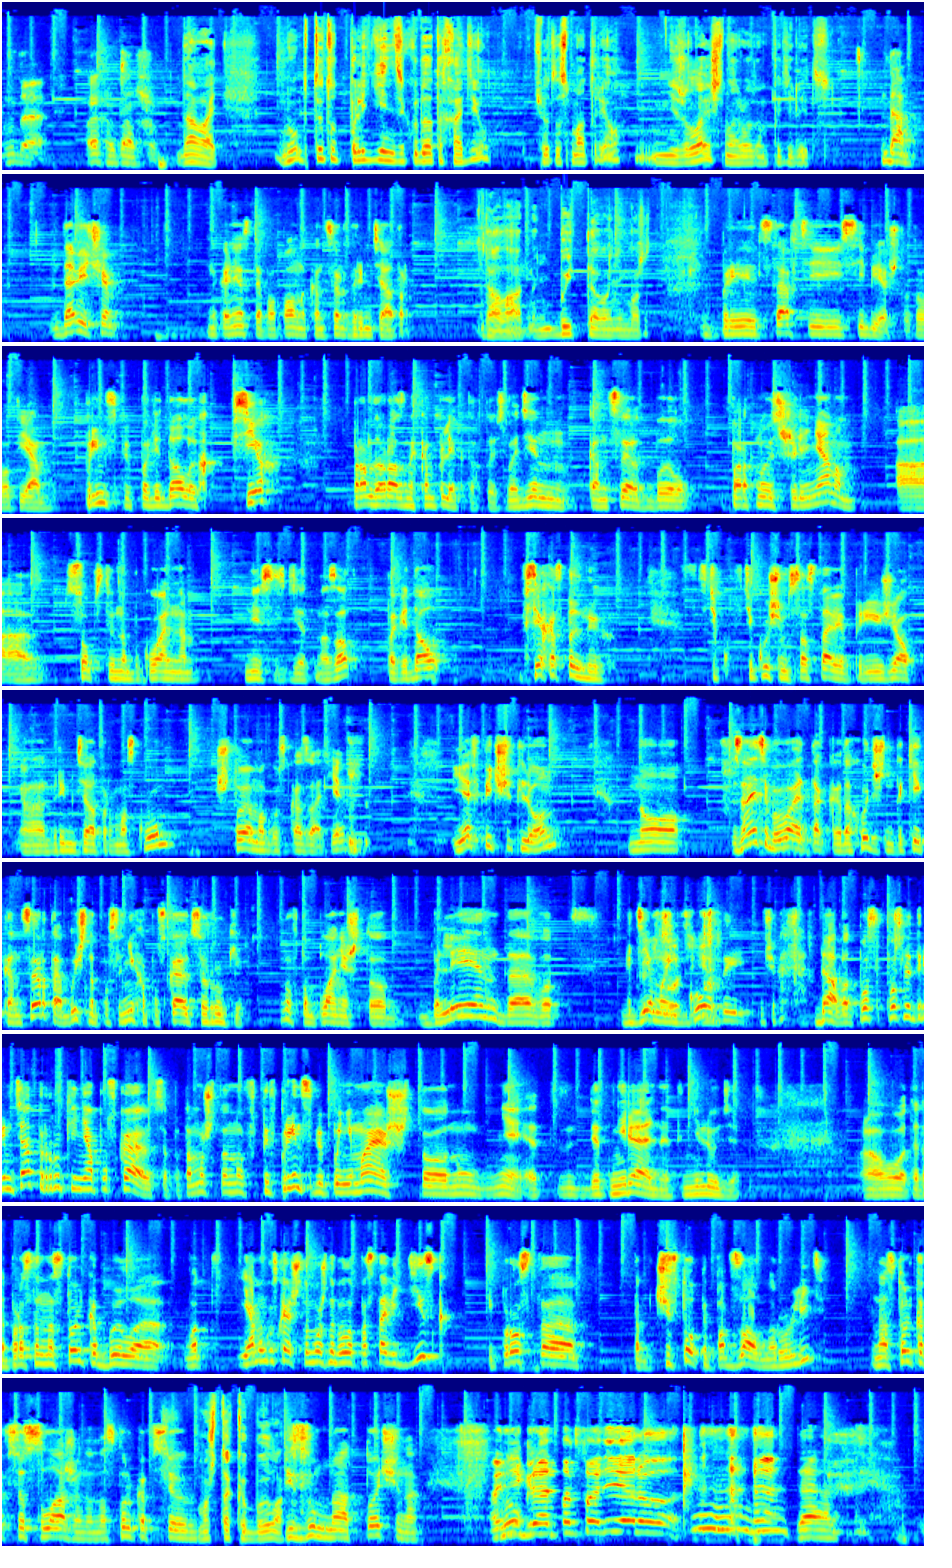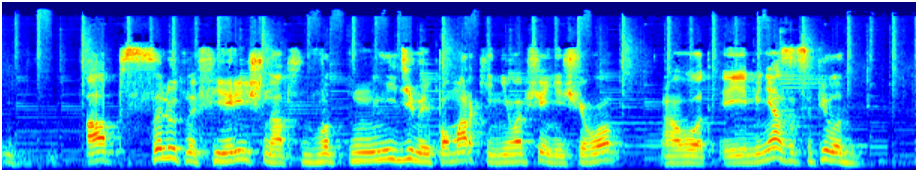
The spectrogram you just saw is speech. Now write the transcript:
Ну да. Поехали дальше. Давай. Ну, ты тут по легенде куда-то ходил, что-то смотрел. Не желаешь с народом поделиться? Да. Давича Наконец-то я попал на концерт Dream Theater. Да ладно, быть того не может. Представьте себе, что-то вот я, в принципе, повидал их всех, правда, в разных комплектах. То есть в один концерт был портной с Шириняном, а, собственно, буквально месяц где-то назад повидал всех остальных. В текущем составе приезжал э, Dream Theater в Москву, что я могу сказать? Я, я впечатлен, но знаете, бывает так, когда ходишь на такие концерты, обычно после них опускаются руки. Ну, в том плане, что, блин, да вот где мои годы? Да, вот после, после Dream Theater руки не опускаются, потому что, ну, ты в принципе понимаешь, что, ну, не, это, это нереально, это не люди. А, вот, это просто настолько было... Вот, я могу сказать, что можно было поставить диск и просто там частоты под зал нарулить, настолько все слажено, настолько все... Может, так и было. Безумно отточено. Они ну, играют под фанеру! Да. Абсолютно феерично, вот ни единой помарки, ни вообще ничего. А вот. И меня зацепило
